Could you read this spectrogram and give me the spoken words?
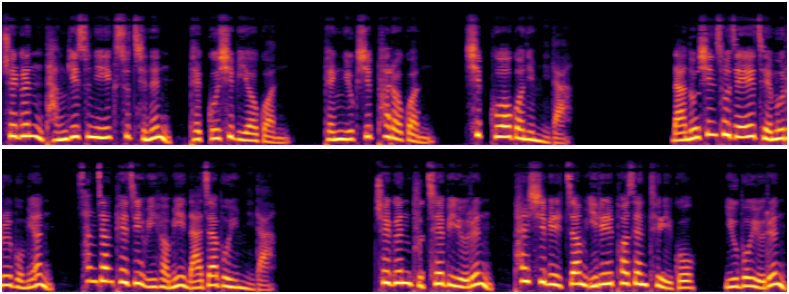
최근 당기순이익 수치는 192억 원, 168억 원, 19억 원입니다. 나노 신소재의 재물을 보면 상장 폐지 위험이 낮아 보입니다. 최근 부채 비율은 81.11%이고 유보율은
